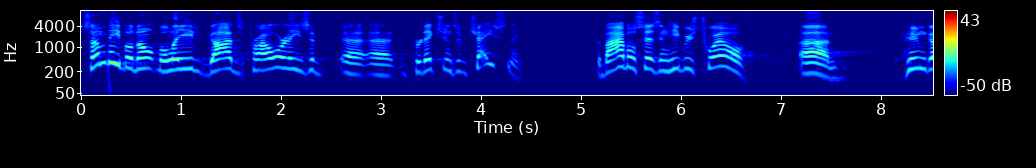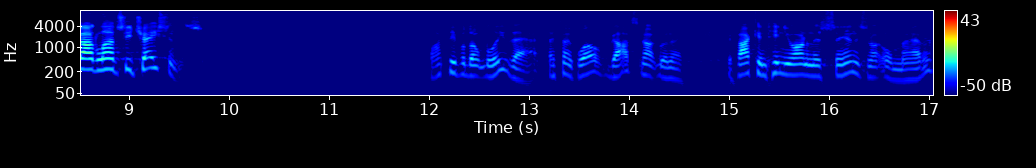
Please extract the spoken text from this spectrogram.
Some people don't believe God's priorities of uh, uh, predictions of chastening. The Bible says in Hebrews 12, uh, whom God loves, he chastens. A lot of people don't believe that. They think, well, God's not going to, if I continue on in this sin, it's not going to matter.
